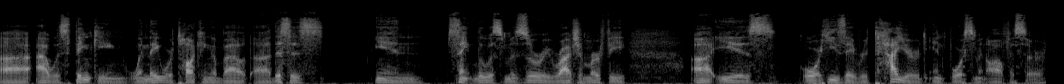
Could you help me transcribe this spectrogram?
uh, I was thinking when they were talking about. Uh, this is in St. Louis, Missouri. Roger Murphy uh, is, or he's a retired enforcement officer.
